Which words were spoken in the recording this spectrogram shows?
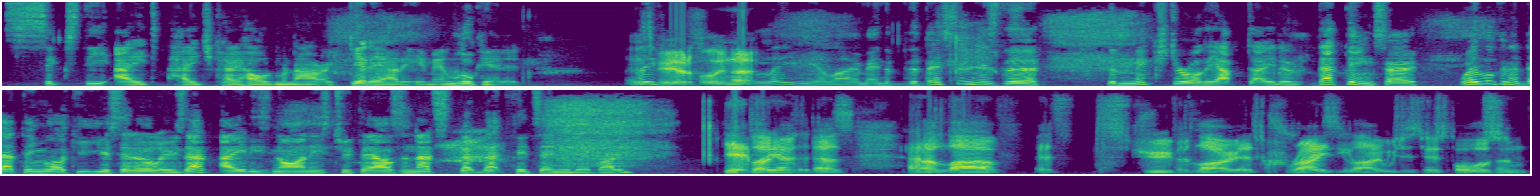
68 HK Hold Monaro. Get out of here, man. Look at it. It's Leave- beautiful, isn't it? Leave me alone, man. The, the best thing is the the mixture or the update of that thing. So we're looking at that thing, like you, you said earlier. Is that 80s, 90s, 2000? That's that that fits anywhere, buddy. Yeah, bloody oath it does. And I love it's stupid low, it's crazy low, which is just awesome.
